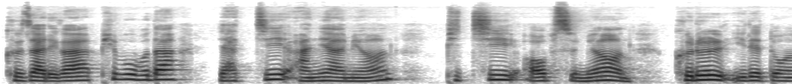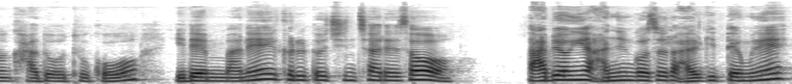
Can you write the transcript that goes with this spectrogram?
그 자리가 피부보다 얕지 아니하면 빛이 없으면 그를 이래 동안 가둬두고 이래 만에 그를 또 진찰해서 나병이 아닌 것을 알기 때문에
